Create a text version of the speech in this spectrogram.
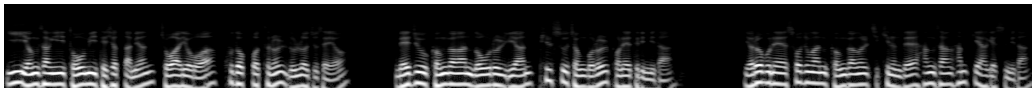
이 영상이 도움이 되셨다면 좋아요와 구독 버튼을 눌러주세요. 매주 건강한 노후를 위한 필수 정보를 보내드립니다. 여러분의 소중한 건강을 지키는데 항상 함께 하겠습니다.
